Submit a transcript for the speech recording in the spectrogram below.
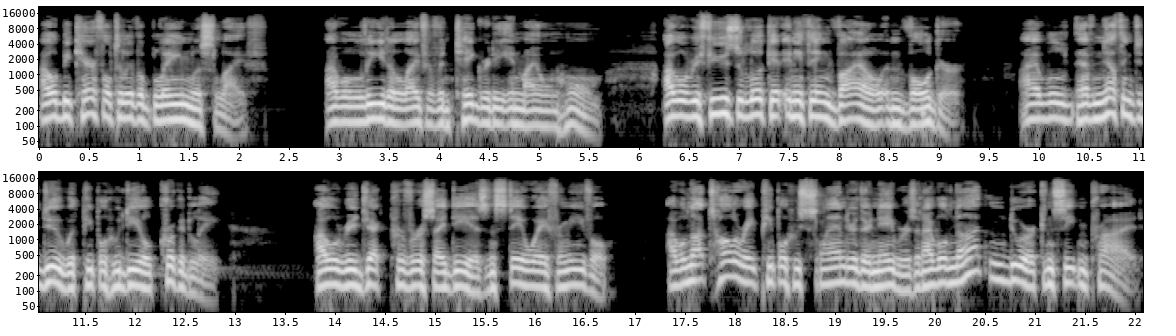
I will be careful to live a blameless life. I will lead a life of integrity in my own home. I will refuse to look at anything vile and vulgar. I will have nothing to do with people who deal crookedly. I will reject perverse ideas and stay away from evil. I will not tolerate people who slander their neighbors, and I will not endure conceit and pride.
